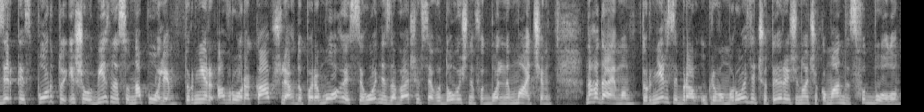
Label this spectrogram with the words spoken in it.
Зірки спорту і шоу-бізнесу на полі. Турнір Аврора Кап шлях до перемоги сьогодні завершився видовищним футбольним матчем. Нагадаємо, турнір зібрав у Кривому Розі чотири жіночі команди з футболу.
